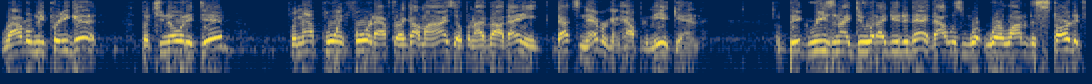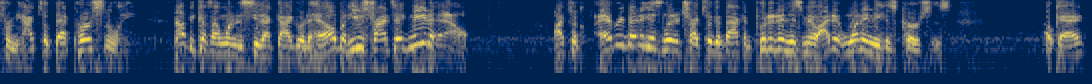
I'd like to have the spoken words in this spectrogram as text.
Rattled me pretty good. But you know what it did? From that point forward, after I got my eyes open, I vowed that ain't, that's never going to happen to me again. A big reason I do what I do today. That was where a lot of this started for me. I took that personally. Not because I wanted to see that guy go to hell, but he was trying to take me to hell. I took every bit of his literature, I took it back and put it in his mail. I didn't want any of his curses. Okay?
